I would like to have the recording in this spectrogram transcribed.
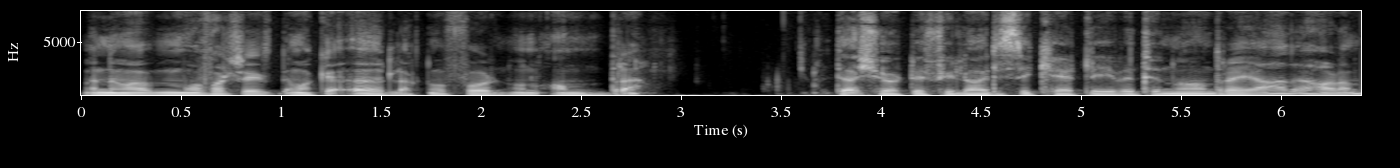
men de har, må faktisk, de har ikke ødelagt noe for noen andre. De har kjørt i fylla og risikert livet til noen andre, ja, det har de.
